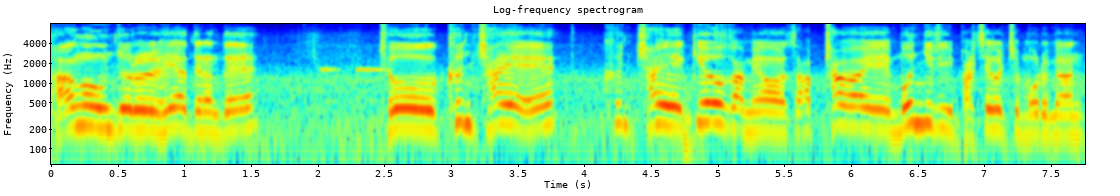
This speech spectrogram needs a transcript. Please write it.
방어 운전을 해야 되는데 저 큰 차에 큰 차에 끼어가면서 앞차에 뭔 일이 발생할지 모르면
